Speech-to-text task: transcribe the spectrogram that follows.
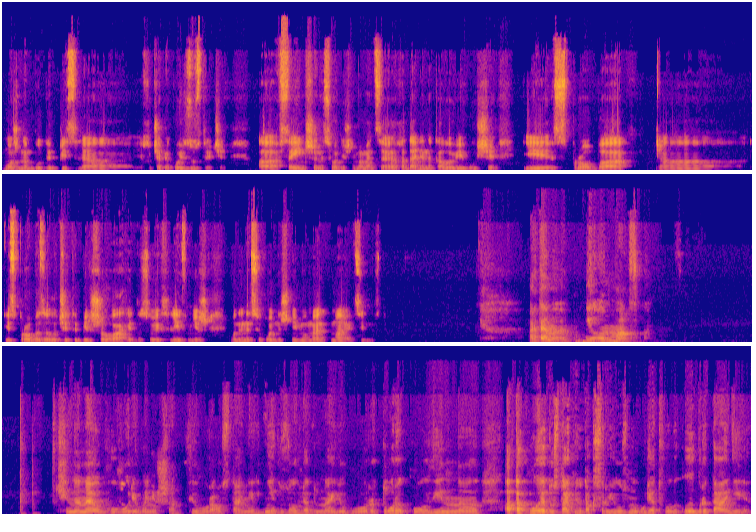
можна буде після хоча б якоїсь зустрічі. А все інше на сьогоднішній момент це гадання на кавовій гущі і спроба. І спроба залучити більше уваги до своїх слів, ніж вони на сьогоднішній момент мають цінності. Артеме, Ілон Маск. Чи не найобговорюваніша фігура останніх днів з огляду на його риторику? Він е, атакує достатньо так серйозно уряд Великої Британії.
